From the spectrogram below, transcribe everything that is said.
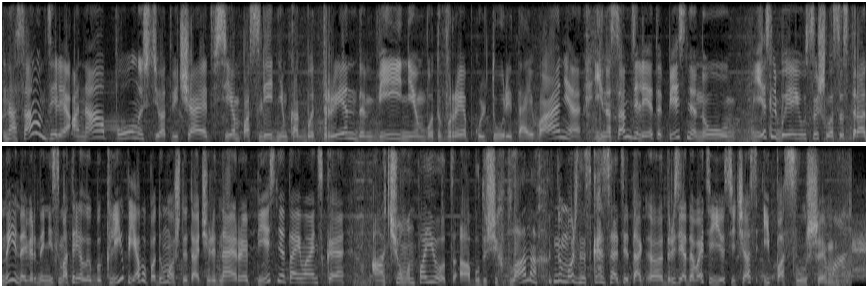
на самом деле она полностью отвечает всем последним как бы трендам, веяниям вот в рэп-культуре Тайваня. И на самом деле эта песня, ну, если бы я ее услышала со стороны, наверное, не смотрела бы клип, я бы подумала, что это очередная рэп-песня тайваньская. А о чем он поет? О будущих планах? Ну, можно сказать и так. Э, друзья, давайте ее сейчас и послушаем. 不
